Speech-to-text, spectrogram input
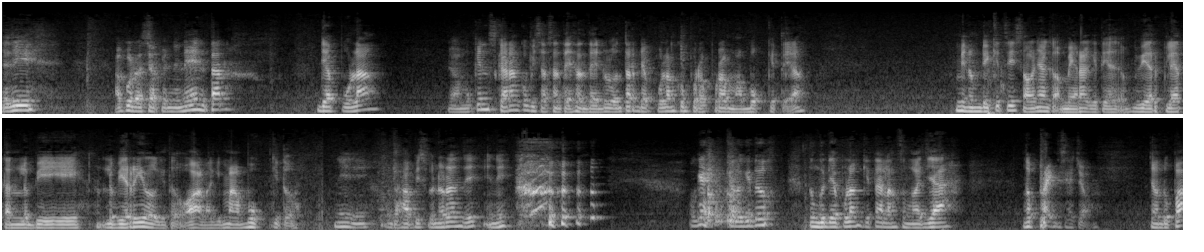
Jadi aku udah siapin ini, ntar dia pulang. Ya mungkin sekarang aku bisa santai-santai dulu, ntar dia pulang aku pura-pura mabuk gitu ya minum dikit sih soalnya agak merah gitu ya biar kelihatan lebih lebih real gitu. Wah lagi mabuk gitu. Ini, udah habis beneran sih ini. Oke kalau gitu tunggu dia pulang kita langsung aja ngeprank saja jangan lupa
